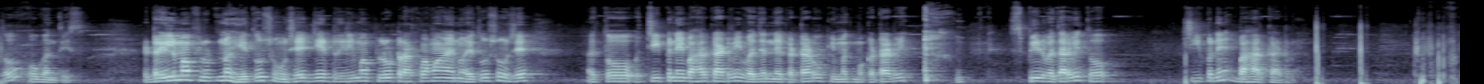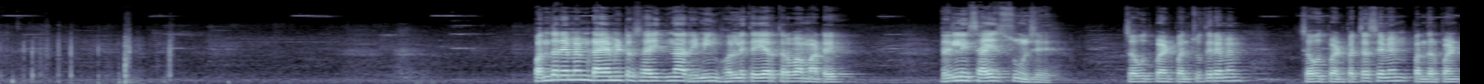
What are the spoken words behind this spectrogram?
તો ઓગણત્રીસ. ડ્રિલમાં ફ્લૂટનો હેતુ શું છે? જે ડ્રિલમાં ફ્લૂટ રાખવામાં આવે એનો હેતુ શું છે? તો ચીપને બહાર કાઢવી, વજનને ઘટાડવું, કિંમતમાં ઘટાડવી સ્પીડ વધારવી તો ચીપને બહાર કાઢવી. પંદર એમએમ ડાયામીટર સાઇઝના રિમિંગ હોલને તૈયાર કરવા માટે ડ્રિલની સાઇઝ શું છે? ચૌદ પોઈન્ટ પંચોતેર એમએમ, ચૌદ પોઈન્ટ પચાસ એમએમ, પંદર પોઈન્ટ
